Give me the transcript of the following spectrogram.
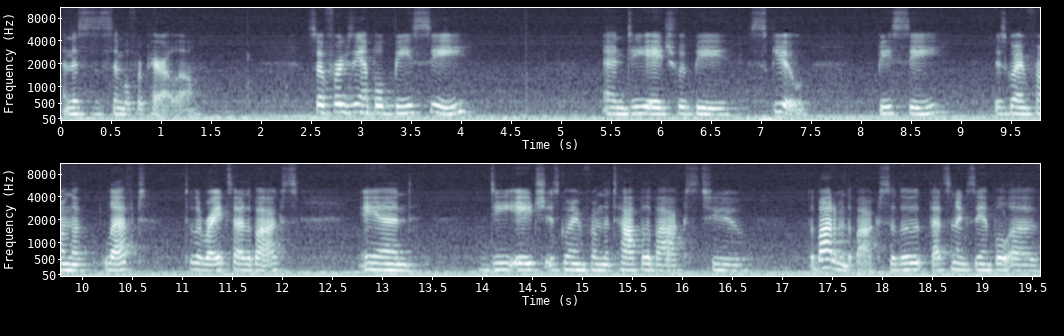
And this is a symbol for parallel. So for example, BC and DH would be skew. BC is going from the left to the right side of the box and DH is going from the top of the box to the bottom of the box. So th that's an example of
